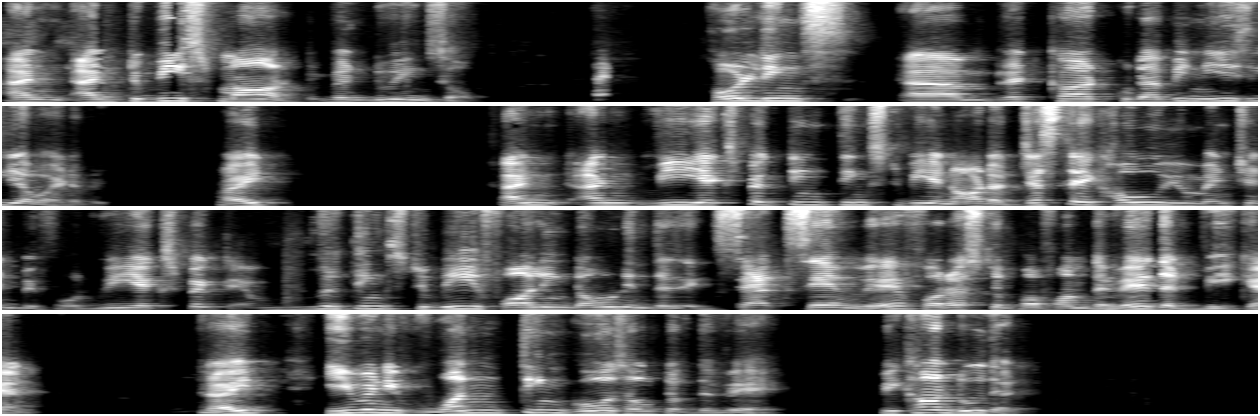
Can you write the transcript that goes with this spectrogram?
and and to be smart when doing so. Holdings um, red card could have been easily avoidable, right? And and we expecting things to be in order, just like how you mentioned before. We expect everything to be falling down in the exact same way for us to perform the way that we can right? Even if one thing goes out of the way, we can't do that.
